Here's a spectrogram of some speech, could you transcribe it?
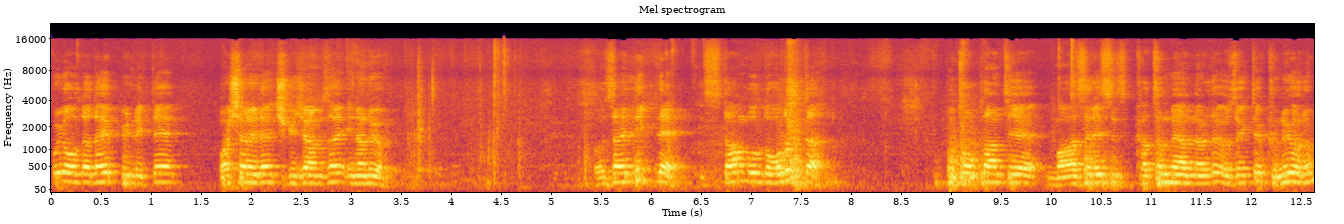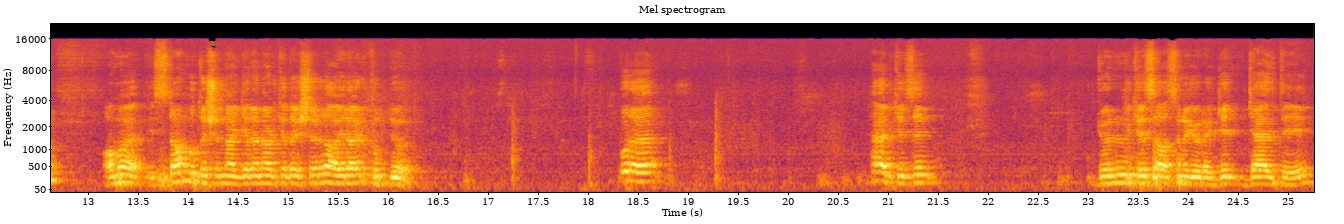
bu yolda da hep birlikte başarıyla çıkacağımıza inanıyorum. Özellikle İstanbul'da olup da bu toplantıya mazeretsiz katılmayanları da özellikle kınıyorum. Ama İstanbul dışından gelen arkadaşları da ayrı ayrı kutluyorum. Buraya herkesin gönüllülük esasına göre gel- geldiği,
